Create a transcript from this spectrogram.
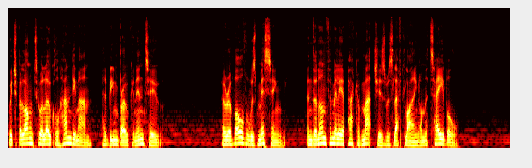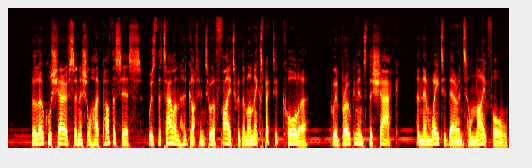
which belonged to a local handyman, had been broken into. A revolver was missing, and an unfamiliar pack of matches was left lying on the table, the local sheriff's initial hypothesis was that Allen had got into a fight with an unexpected caller who had broken into the shack and then waited there until nightfall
